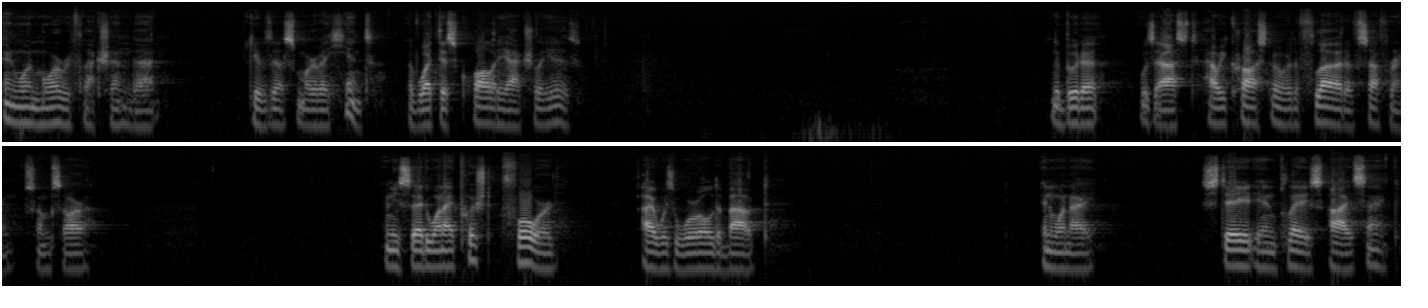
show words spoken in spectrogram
And one more reflection that gives us more of a hint of what this quality actually is. The Buddha was asked how he crossed over the flood of suffering, samsara. And he said, When I pushed forward, I was whirled about. And when I stayed in place, I sank.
